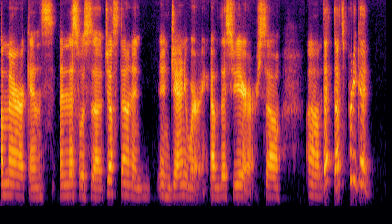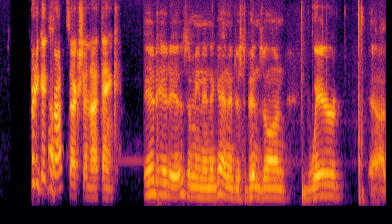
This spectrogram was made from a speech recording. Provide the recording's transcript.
Americans. And this was uh, just done in in January of this year. So um, that that's pretty good, pretty good cross section, I think. It it is. I mean, and again, it just depends on where, uh,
